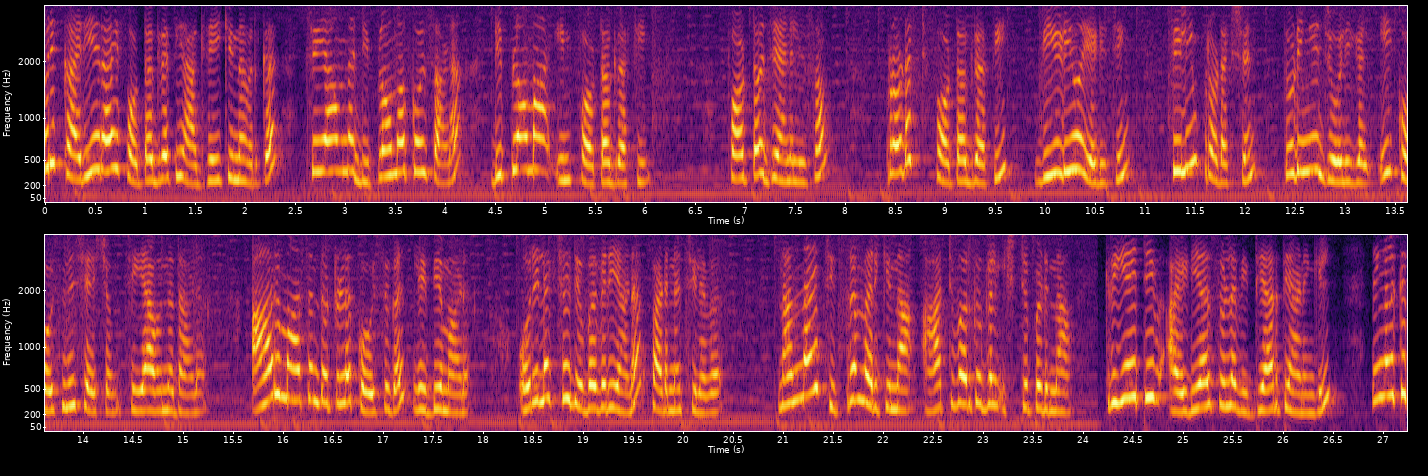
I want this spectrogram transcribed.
ഒരു കരിയറായി ഫോട്ടോഗ്രാഫി ആഗ്രഹിക്കുന്നവർക്ക് ചെയ്യാവുന്ന ഡിപ്ലോമ കോഴ്സാണ് diploma in photography. Photo journalism product photography video editing film production തുടങ്ങിയ ജോലികൾ ഈ കോഴ്സിന് ശേഷം ചെയ്യാവുന്നതാണ്. ആറു മാസം തൊട്ടുള്ള കോഴ്സുകൾ ലഭ്യമാണ്. ഒരു ലക്ഷം രൂപ വരെയാണ് പഠന ചിലവ്. നന്നായി ചിത്രം വരയ്ക്കുന്ന ആർട്ട് വർക്കുകൾ ഇഷ്ടപ്പെടുന്ന ക്രിയേറ്റീവ് ഐഡിയാസ് ഉള്ള വിദ്യാർത്ഥിയാണെങ്കിൽ നിങ്ങൾക്ക്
